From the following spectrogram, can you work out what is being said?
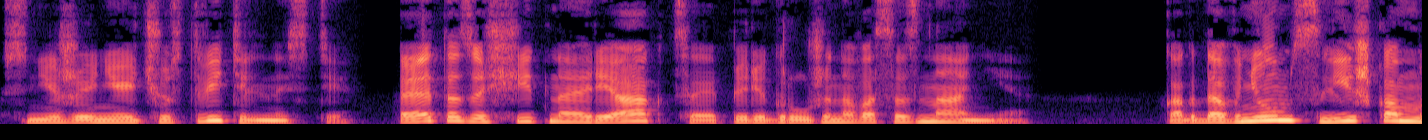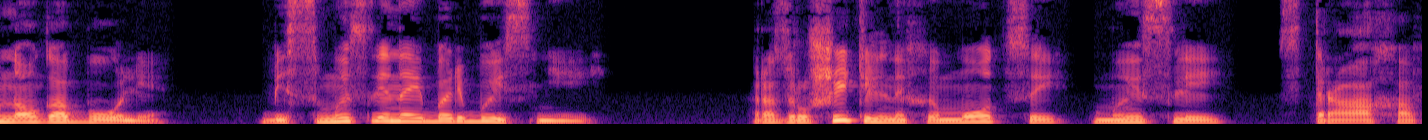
«Снижение чувствительности — это защитная реакция перегруженного сознания, когда в нем слишком много боли, бессмысленной борьбы с ней, разрушительных эмоций, мыслей, страхов,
